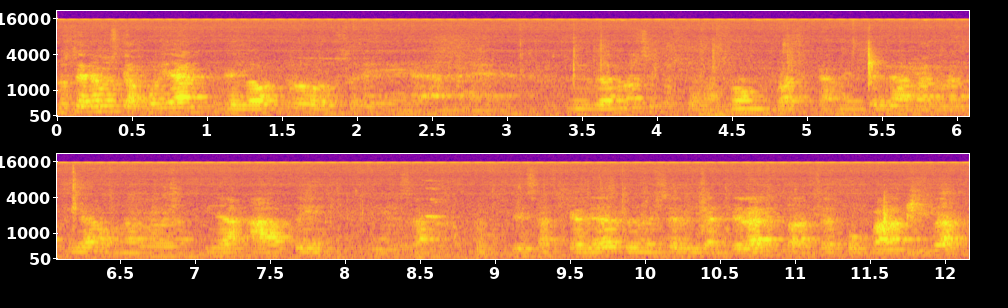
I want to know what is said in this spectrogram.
Nos tenemos que apoyar de otros eh, eh, diagnósticos como son básicamente la radiografía, una radiografía AP de, esas caderas deben ser bilaterales para ser comparativas.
